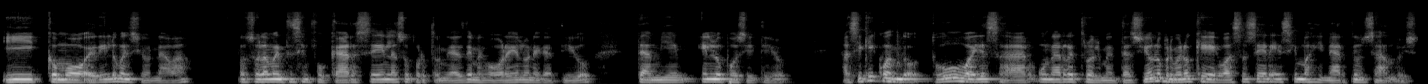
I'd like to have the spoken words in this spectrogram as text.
Y como Eddie lo mencionaba, no solamente es enfocarse en las oportunidades de mejora y en lo negativo, también en lo positivo. Así que cuando tú vayas a dar una retroalimentación, lo primero que vas a hacer es imaginarte un sándwich,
